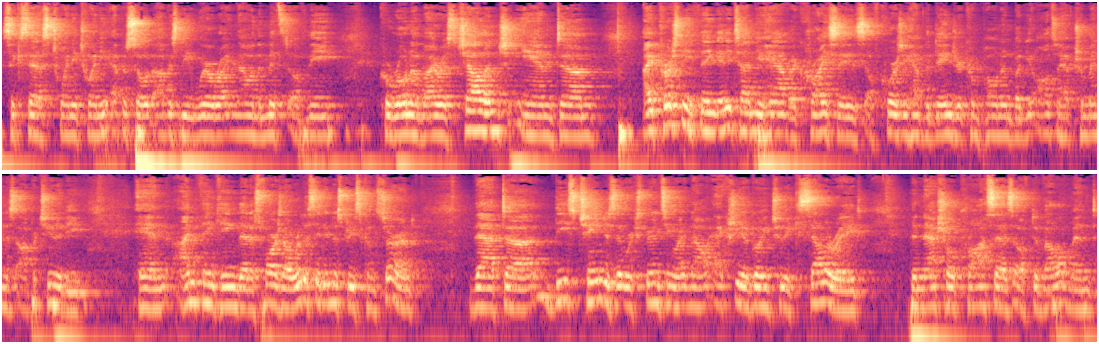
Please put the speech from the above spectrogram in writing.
Success 2020 episode. Obviously, we're right now in the midst of the coronavirus challenge, and um, I personally think anytime you have a crisis, of course, you have the danger component, but you also have tremendous opportunity and I'm thinking that as far as our real estate industry is concerned, that uh, these changes that we're experiencing right now actually are going to accelerate the natural process of development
